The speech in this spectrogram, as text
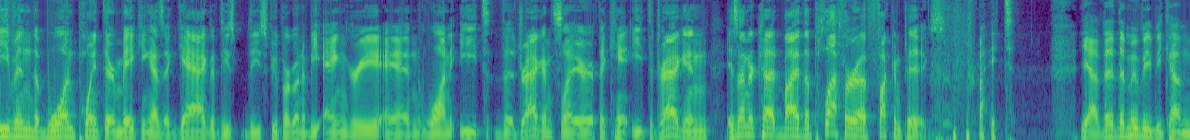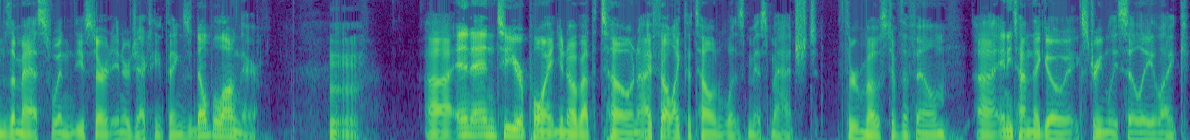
even the one point they're making as a gag that these these people are going to be angry and want to eat the dragon slayer if they can't eat the dragon is undercut by the plethora of fucking pigs. Right. Yeah, the the movie becomes a mess when you start interjecting things that don't belong there. Mm-mm. Uh, and and to your point, you know about the tone, I felt like the tone was mismatched through most of the film. Uh, anytime they go extremely silly, like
